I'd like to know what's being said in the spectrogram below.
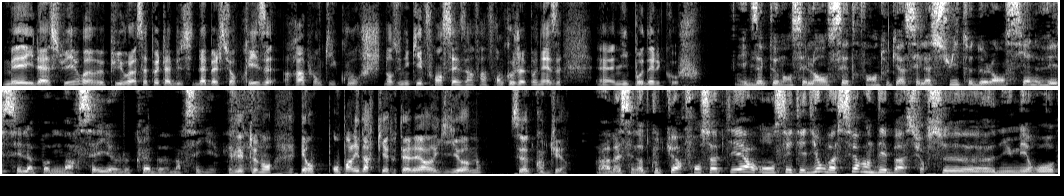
mais il est à suivre. Euh, Puis voilà, ça peut être la, belle surprise. Rappelons qu'il court dans une équipe française, hein, enfin franco-japonaise, euh, Nippo Delco. Exactement, c'est l'ancêtre, enfin en tout cas c'est la suite de l'ancienne VC La Pomme Marseille, euh, le club marseillais. Exactement. Et on, on parlait d'Arkea tout à l'heure, Guillaume. C'est notre coup de cœur. Ah bah c'est notre coup de cœur François Pierre, on s'était dit on va se faire un débat sur ce euh, numéro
